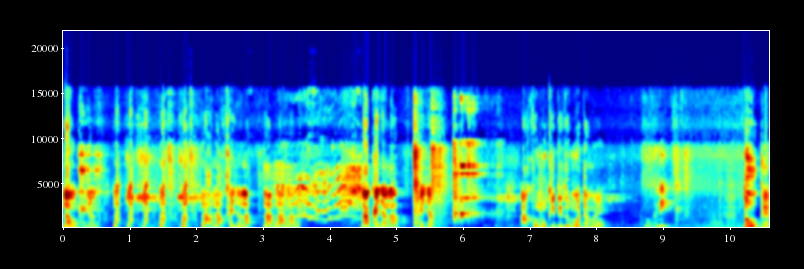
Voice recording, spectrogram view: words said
લાવ હું ખાઈ જાઉં લા લા લા લા લા લા લા ખાઈ જાઉં લા લાવ લાવ લા લાવ ખાઈ જાઉં લાવ ખાઈ જાઉં આખું મૂકી દીધું મોઢામાં એ. તું કે?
